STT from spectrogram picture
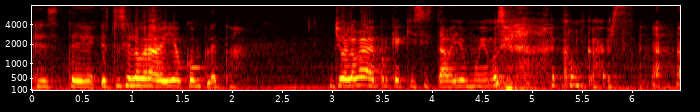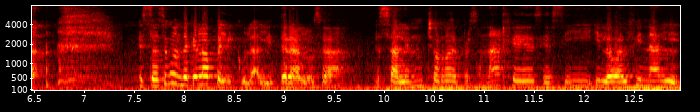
este, este sí lo grabé yo completa, yo lo grabé porque aquí sí estaba yo muy emocionada con Cars, estás cuenta que la película, literal, o sea, salen un chorro de personajes y así, y luego al final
